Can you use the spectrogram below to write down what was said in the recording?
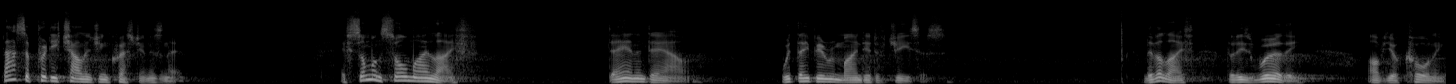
That's a pretty challenging question, isn't it? If someone saw my life day in and day out, would they be reminded of Jesus? Live a life that is worthy of your calling.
